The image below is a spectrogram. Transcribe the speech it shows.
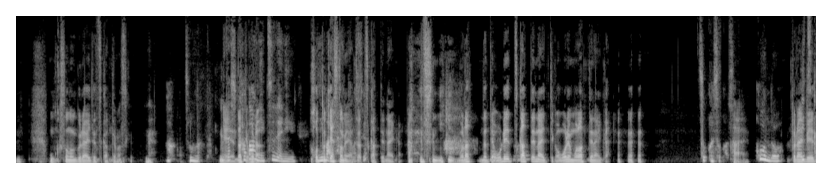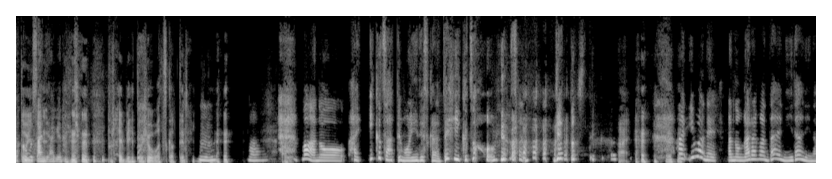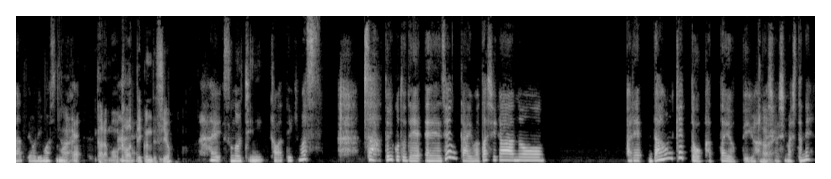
もうそのぐらいで使ってますけどね。あ、そうなんだ。いやいや私、だってほら常に、ホットキャストのやつは使ってないから。別にもらっだって俺使ってないっていうか俺もらってないかそっかそっかそっか。らはい。今度、プライベートいつかコブさんにあげる プライベート用は使ってない、うんまあ、まあ、あの、はい。いくつあってもいいですから、ぜひいくつも皆さんゲットしてくだはいさい。はい。今ね、あの、柄が第2弾になっておりますので、はいからもう変わっていくんですよ、はい、そのうちに変わっていきます。さあ、ということで、えー前回私があの、あれ、ダウンケットを買ったよっていう話をしましたね。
